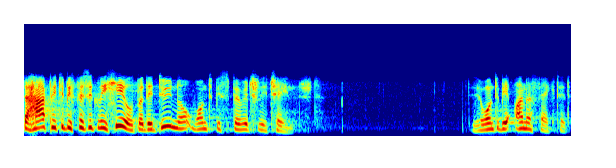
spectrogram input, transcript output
They're happy to be physically healed, but they do not want to be spiritually changed. They want to be unaffected.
